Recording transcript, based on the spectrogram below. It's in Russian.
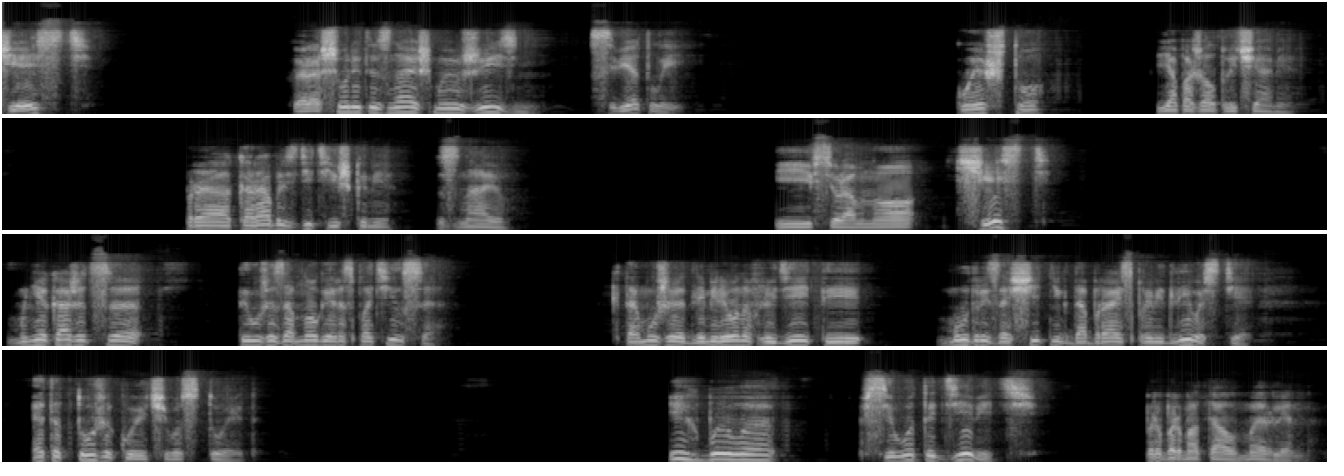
честь. Хорошо ли ты знаешь мою жизнь, светлый? Кое-что. Я пожал плечами. Про корабль с детишками знаю. И все равно честь? Мне кажется, ты уже за многое расплатился. К тому же для миллионов людей ты мудрый защитник добра и справедливости. Это тоже кое-чего стоит. Их было всего-то девять, пробормотал Мерлин.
